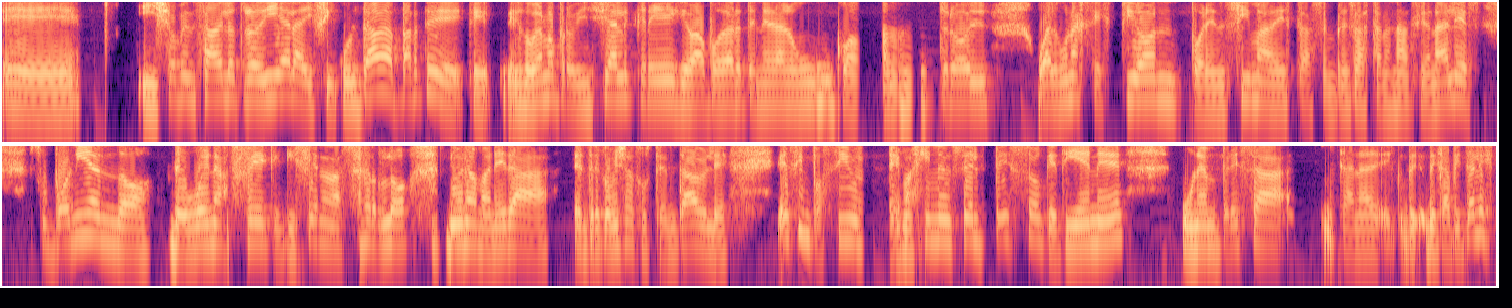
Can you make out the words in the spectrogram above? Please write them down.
Eh, y yo pensaba el otro día la dificultad, aparte de que el gobierno provincial cree que va a poder tener algún control o alguna gestión por encima de estas empresas transnacionales, suponiendo de buena fe que quisieran hacerlo de una manera, entre comillas, sustentable. Es imposible. Imagínense el peso que tiene una empresa de, capitales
